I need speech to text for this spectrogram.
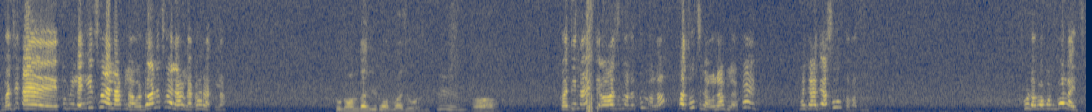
म्हणजे काय तुम्ही लय हीच व्हायला लागला हो. डॉनच व्हायला लागला घरातला. तू डॉन झाली डॉन माझ्यावरली हम्म. हा. कधी नाही ते आज मला तुम्हाला हात उचलावा लागला. काय? ह्याच्या आधी असं होतं का तुम्ही? पुढं बघून बोलायचं.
